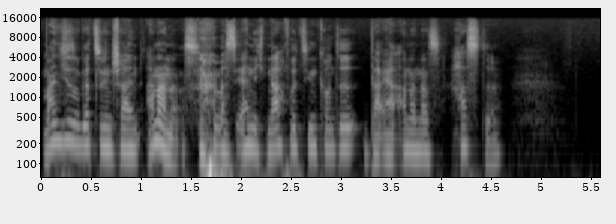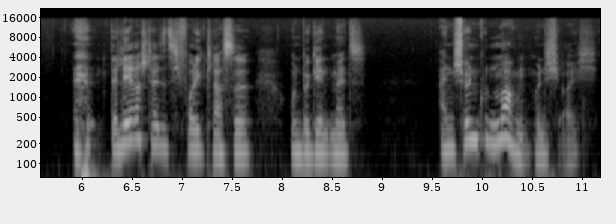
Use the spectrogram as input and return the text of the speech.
manche sogar zu den Schalen Ananas, was er nicht nachvollziehen konnte, da er Ananas hasste. Der Lehrer stellte sich vor die Klasse und beginnt mit Einen schönen guten Morgen wünsche ich euch.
